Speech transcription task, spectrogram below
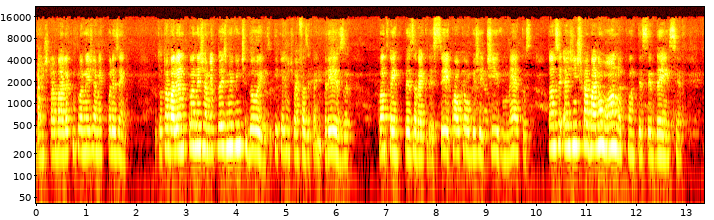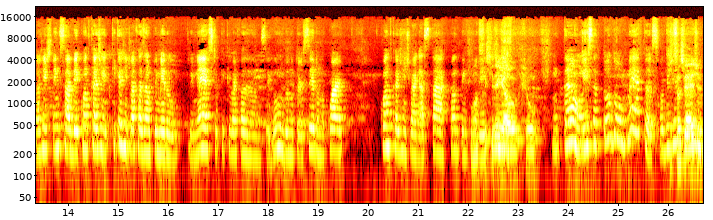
A gente trabalha com planejamento, por exemplo. Eu estou trabalhando planejamento 2022. O que, que a gente vai fazer para a empresa? Quanto que a empresa vai crescer? Qual que é o objetivo, metas? Então assim, a gente trabalha um ano com antecedência. Então a gente tem que saber quanto que a gente, o que, que a gente vai fazer no primeiro trimestre, o que, que vai fazer no segundo, no terceiro, no quarto quanto que a gente vai gastar, quanto tem que Nossa, investir. que legal, show. Então, isso é tudo metas, objetivos. Estratégia.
